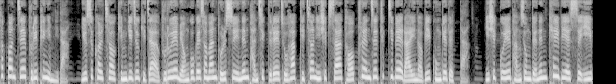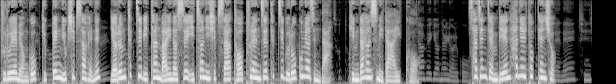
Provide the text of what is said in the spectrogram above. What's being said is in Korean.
첫 번째 브리핑입니다. 뉴스컬처 김기주 기자 부르의 명곡에서만 볼 수 있는 반칙들의 조합 2024 더 프렌즈 특집의 라인업이 공개됐다. 29일 방송되는 KBS 2 부르의 명곡 664회는 여름 특집 2탄 마이너스 2024 더 프렌즈 특집으로 꾸며진다. 김다현스입니다. 아이코. 사진 잼비엔 한일 톡텐쇼.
